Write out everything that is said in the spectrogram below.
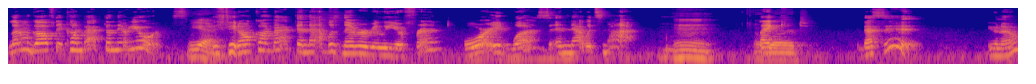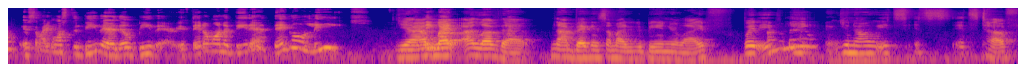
Let them go. If they come back, then they're yours. Yeah. If they don't come back, then that was never really your friend, or it was, and now it's not. Mm, Like- word. That's it. You know, if somebody wants to be there, they'll be there. If they don't want to be there, they gonna leave. Yeah, I they love might- I love that. Not begging somebody to be in your life, but it, I don't know. you know, it's it's it's tough.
